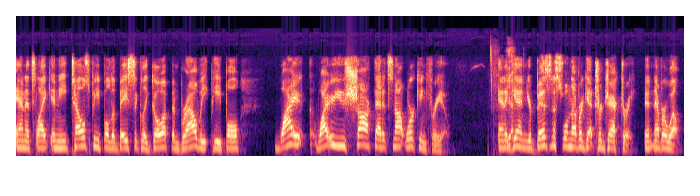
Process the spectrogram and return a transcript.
and it's like and he tells people to basically go up and browbeat people why why are you shocked that it's not working for you and again yeah. your business will never get trajectory it never will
